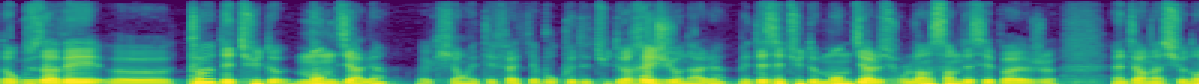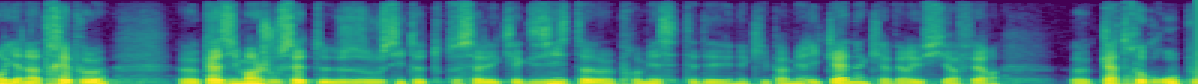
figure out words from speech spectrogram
Donc vous avez euh, peu d'études mondiales euh, qui ont été faites. Il y a beaucoup d'études régionales, mais des études mondiales sur l'ensemble des cépages internationaux, il y en a très peu. Euh, quasiment, je vous, cite, toutes celles qui existent. Le premier, c'était une équipe américaine qui avait réussi à faire quatre groupes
